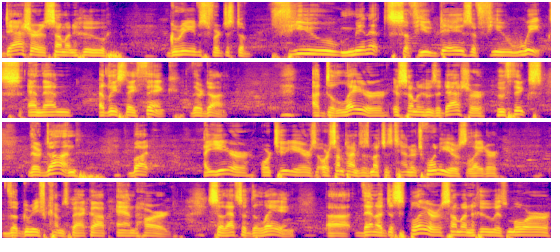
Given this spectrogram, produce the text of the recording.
dasher is someone who grieves for just a few minutes, a few days, a few weeks, and then at least they think they're done. A delayer is someone who's a dasher who thinks they're done, but a year or two years, or sometimes as much as 10 or 20 years later, the grief comes back up and hard. So that's a delaying. Uh, then a displayer is someone who is more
